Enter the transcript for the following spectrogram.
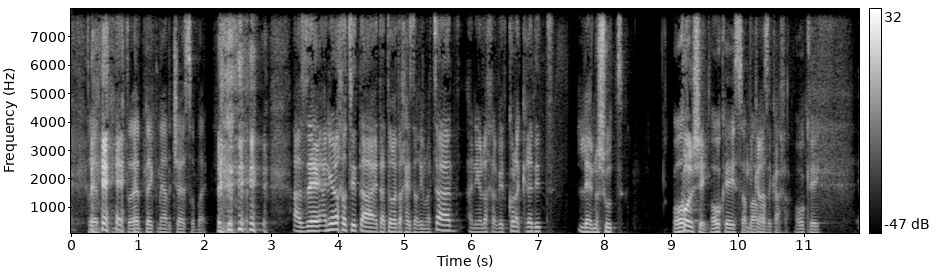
תראה פרק 119 ביי. אז uh, אני הולך להוציא את ה- את התיאוריות החייזרים לצד, אני הולך להביא את כל הקרדיט לאנושות כלשהי. אוקיי, נקרא סבבה. לזה ככה. אוקיי. Um,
